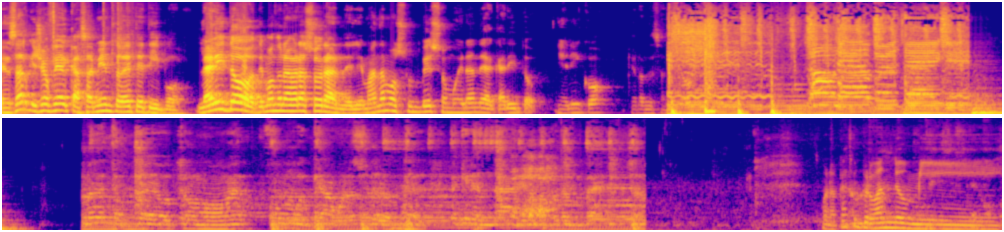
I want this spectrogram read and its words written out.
Pensar que yo fui al casamiento de este tipo. Larito, te mando un abrazo grande. Le mandamos un beso muy grande a Carito y a Nico. Qué grandes amigos. Bueno, acá estoy probando mi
